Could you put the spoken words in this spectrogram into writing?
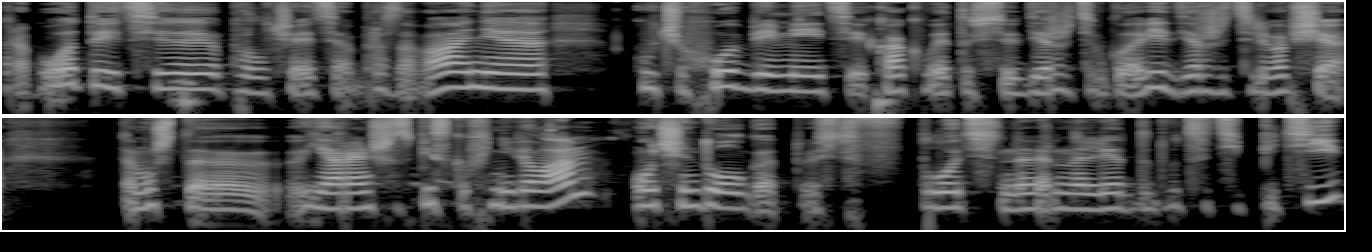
работаете, получаете образование, кучу хобби имеете, как вы это все держите в голове, держите ли вообще. Потому что я раньше списков не вела очень долго, то есть вплоть, наверное, лет до 25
